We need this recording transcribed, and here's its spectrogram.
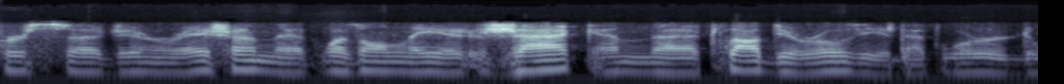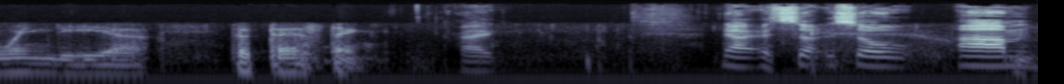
first uh, generation, it was only Jacques and uh, Claude Desrosiers that were doing the uh, the testing. Right. Now, so so um,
